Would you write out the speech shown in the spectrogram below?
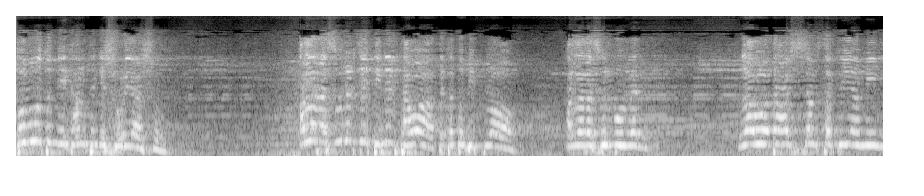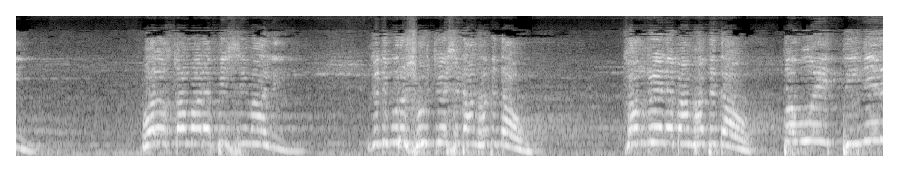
তবুও তুমি এখান থেকে সরে আসো। আল্লাহ রাসুলের যে দিনের দাওয়াত, এটা তো বিপ্লব। আল্লাহ রাসুল বললেন যদি পুরো সূর্য এসে ডান হাতে দাও চন্দ্র এনে বাম হাতে দাও। তবু এই দিনের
